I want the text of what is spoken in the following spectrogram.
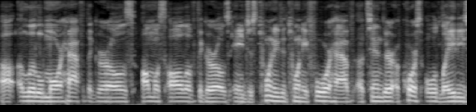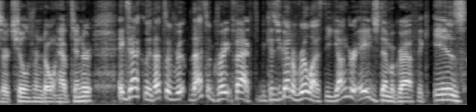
uh, a little more. Half of the girls almost all of the girls ages 20 to 24 have a tinder. Of course old ladies or children don't have tinder. Exactly. That's a that's a great fact because you got to realize the younger age demographic is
